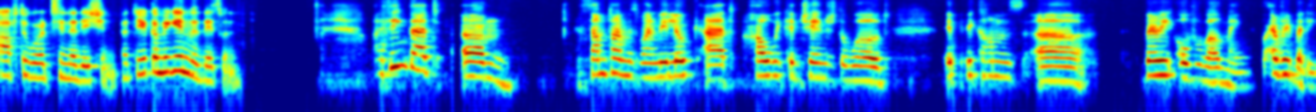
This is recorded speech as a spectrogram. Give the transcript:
afterwards in addition, but you can begin with this one. I think that um, sometimes when we look at how we can change the world, it becomes uh, very overwhelming for everybody,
